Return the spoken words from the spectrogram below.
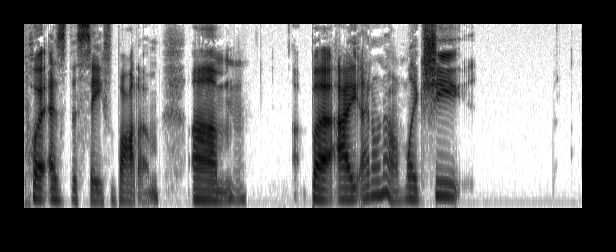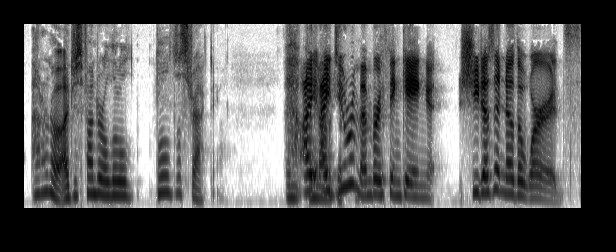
put as the safe bottom. Um, Mhm. But I, I don't know. Like she, I don't know. I just found her a little, little distracting. and- I, and I a do remember thinking she doesn't know the words.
